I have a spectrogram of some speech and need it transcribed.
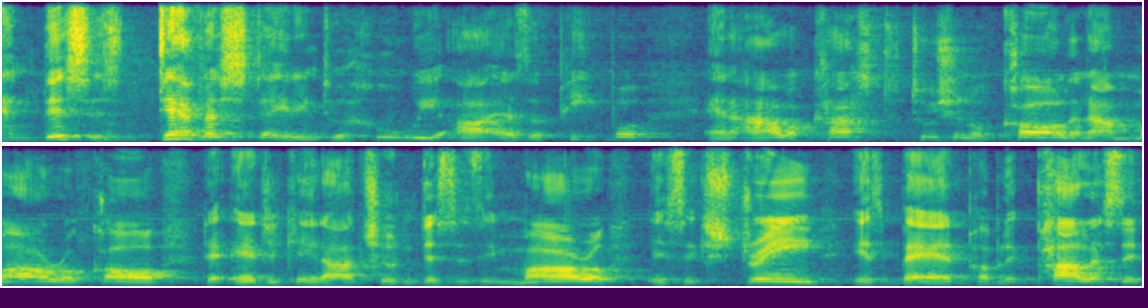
And this is devastating to who we are as a people and our constitutional call and our moral call to educate our children. This is immoral, it's extreme, it's bad public policy,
